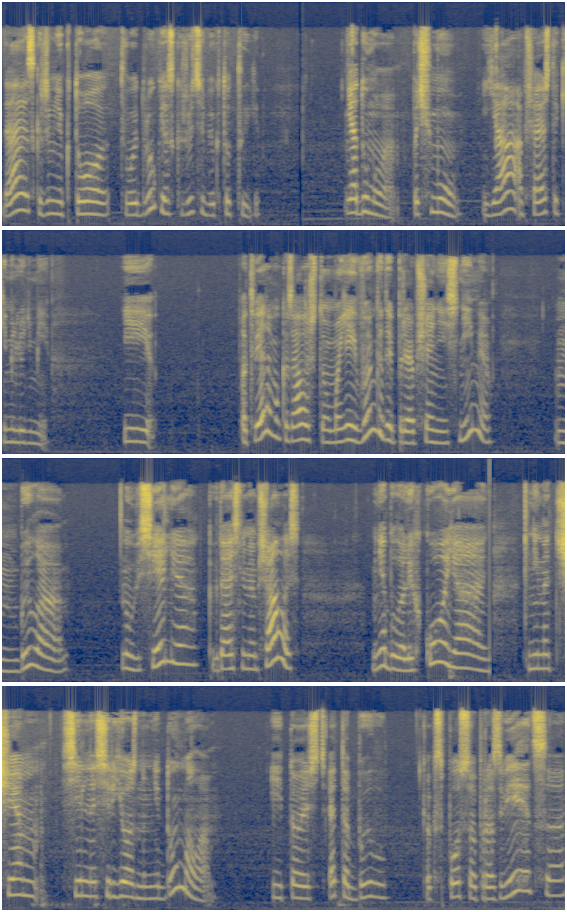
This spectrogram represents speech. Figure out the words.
да, скажи мне, кто твой друг, я скажу тебе, кто ты. Я думала, почему я общаюсь с такими людьми. И ответом оказалось, что моей выгодой при общении с ними было, ну, веселье. Когда я с ними общалась, мне было легко, я ни над чем сильно серьезным не думала. И то есть это был как способ развеяться,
